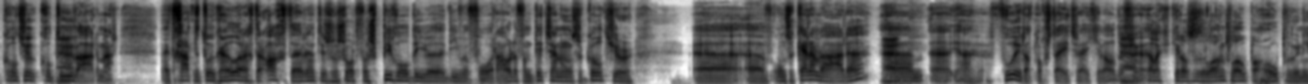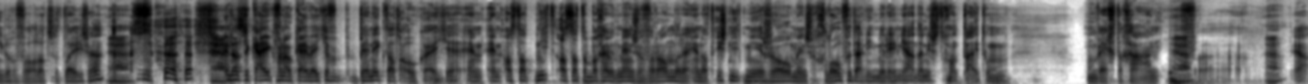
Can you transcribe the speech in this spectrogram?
cultuur, cultuurwaarden. Maar het gaat natuurlijk heel erg erachter. Het is een soort van spiegel die we, die we voorhouden. Van dit zijn onze culture uh, uh, onze kernwaarden, ja. Uh, ja. voel je dat nog steeds, weet je wel. Dus ja. elke keer als ze er langs lopen, hopen we in ieder geval dat ze het lezen. en dat ze kijken van, oké, okay, weet je, ben ik dat ook, weet je. En, en als dat niet, als dat op een gegeven moment mensen veranderen en dat is niet meer zo, mensen geloven daar niet meer in, ja, dan is het gewoon tijd om, om weg te gaan. Of, ja. ja. ja.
